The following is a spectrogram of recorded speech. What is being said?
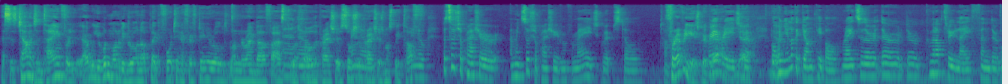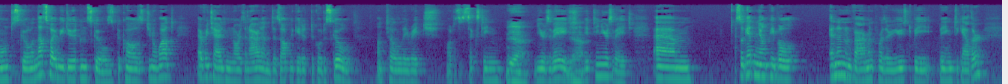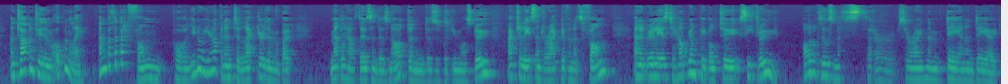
This is challenging time for you. You wouldn't want to be growing up like a fourteen or fifteen year old running around Belfast I with know. all the pressures. Social pressures must be tough I know, but social pressure. I mean, social pressure even for my age group is still tough. for every age group. for yeah, every age yeah, group. But yeah. when you look at young people, right? So they're they're they're coming up through life and they're going to school, and that's why we do it in schools because do you know what? Every child in Northern Ireland is obligated to go to school until they reach what is it, sixteen yeah, years of age, Yeah. 18 years of age. Um, so getting young people in an environment where they're used to be being together and talking to them openly and with a bit of fun, Paul. You know, you're not going to lecture them about mental health is and is not and this is what you must do. Actually, it's interactive and it's fun and it really is to help young people to see through all of those myths that are surrounding them day in and day out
